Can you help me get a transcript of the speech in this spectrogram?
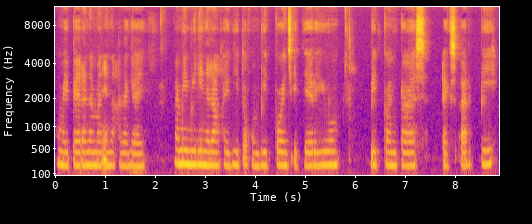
Kung may pera naman ay nakalagay. Mamimili na lang kayo dito kung bitcoins, ethereum, bitcoin cash, XRP,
